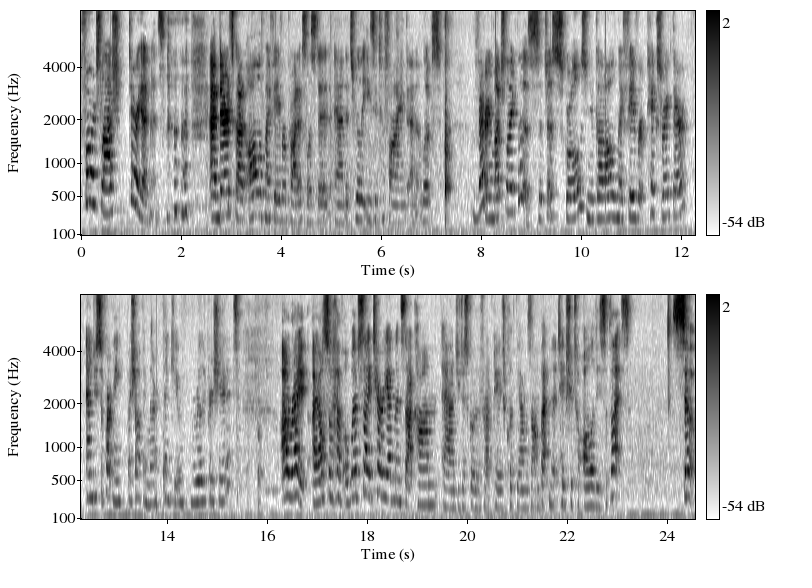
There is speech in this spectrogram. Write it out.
forward slash Teri Edmonds. and there it's got all of my favorite products listed and it's really easy to find and it looks very much like this. It just scrolls and you've got all of my favorite picks right there and you support me by shopping there. Thank you. I really appreciate it. All right, I also have a website, teriedmonds.com, and you just go to the front page, click the Amazon button, it takes you to all of these supplies. So,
